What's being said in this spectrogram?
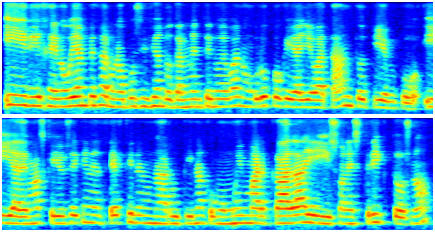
Y dije, no voy a empezar una oposición totalmente nueva en un grupo que ya lleva tanto tiempo. Y además que yo sé que en el CEF tienen una rutina como muy marcada y son estrictos, ¿no?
